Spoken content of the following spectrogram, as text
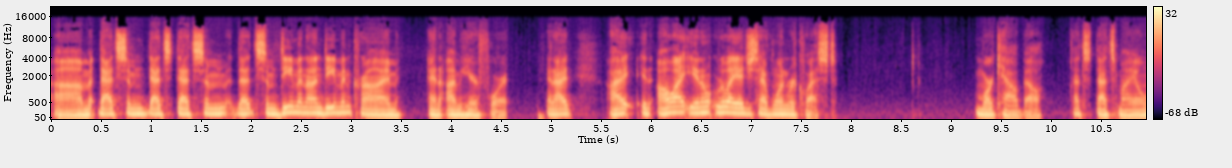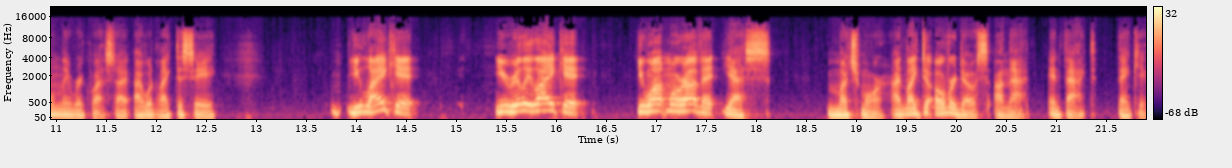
Um, that's some that's that's some that's some demon on demon crime, and I'm here for it. And I I and all I you know really I just have one request: more cowbell. That's that's my only request. I, I would like to see. You like it? You really like it? You want more of it? Yes, much more. I'd like to overdose on that. In fact, thank you.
